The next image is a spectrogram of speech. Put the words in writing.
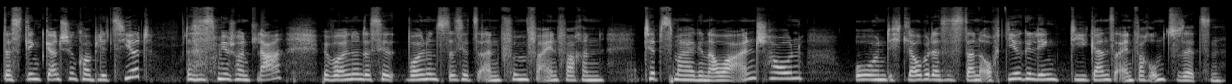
Das klingt ganz schön kompliziert, das ist mir schon klar. Wir wollen uns das, jetzt, an fünf einfachen Tipps mal genauer anschauen. Und ich glaube, dass es dann auch dir gelingt, die ganz einfach umzusetzen.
